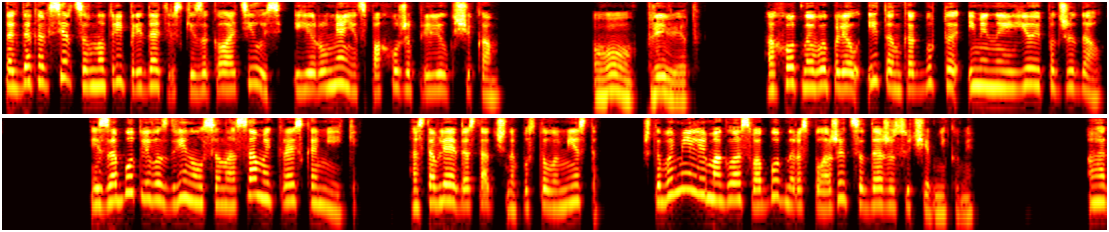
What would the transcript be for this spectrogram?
тогда как сердце внутри предательски заколотилось, и румянец, похоже, прилил к щекам. «О, привет», — охотно выпалил Итан, как будто именно ее и поджидал. И заботливо сдвинулся на самый край скамейки, оставляя достаточно пустого места, чтобы Милли могла свободно расположиться даже с учебниками. «А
